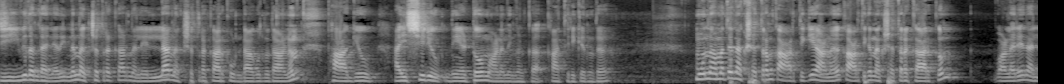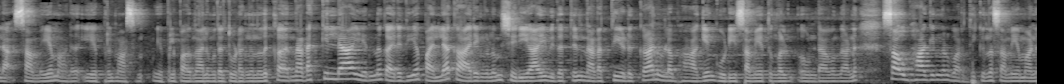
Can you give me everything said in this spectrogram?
ജീവിതം തന്നെ. അത് ഇന്ന നക്ഷത്രക്കാർ എന്നല്ല എല്ലാ നക്ഷത്രക്കാർക്കും ഉണ്ടാകുന്നതാണ് ഭാഗ്യവും ഐശ്വര്യവും നേട്ടവുമാണ് നിങ്ങൾക്ക് കാത്തിരിക്കുന്നത്. മൂന്നാമത്തെ നക്ഷത്രം കാർത്തികയാണ്. കാർത്തിക നക്ഷത്രക്കാർക്കും വളരെ നല്ല സമയമാണ് ഏപ്രിൽ മാസം ഏപ്രിൽ പതിനാല് മുതൽ തുടങ്ങുന്നത്. നടക്കില്ല എന്ന് കരുതിയ പല കാര്യങ്ങളും ശരിയായ വിധത്തിൽ നടത്തിയെടുക്കാനുള്ള ഭാഗ്യം കൂടി ഈ സമയത്തുകൾ ഉണ്ടാകുന്നതാണ് സൗഭാഗ്യങ്ങൾ വർദ്ധിക്കുന്ന സമയമാണ്.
